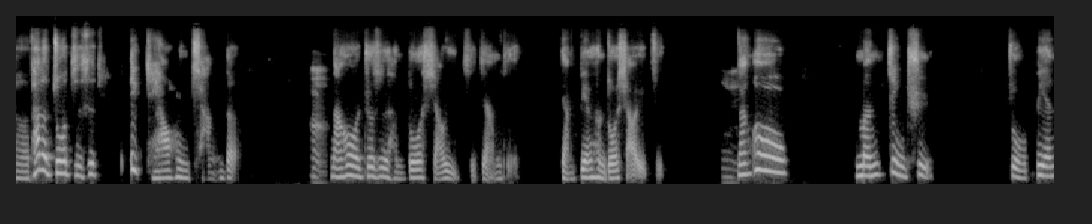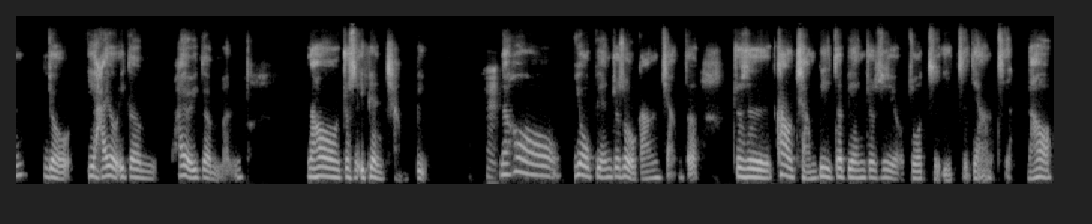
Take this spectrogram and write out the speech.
呃，它的桌子是一条很长的，嗯，然后就是很多小椅子这样子，两边很多小椅子，嗯，然后门进去，左边有也还有一个还有一个门，然后就是一片墙壁，嗯，然后右边就是我刚刚讲的，就是靠墙壁这边就是有桌子椅子这样子。然后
